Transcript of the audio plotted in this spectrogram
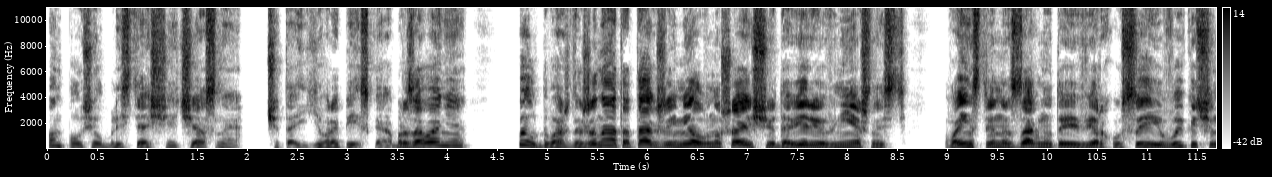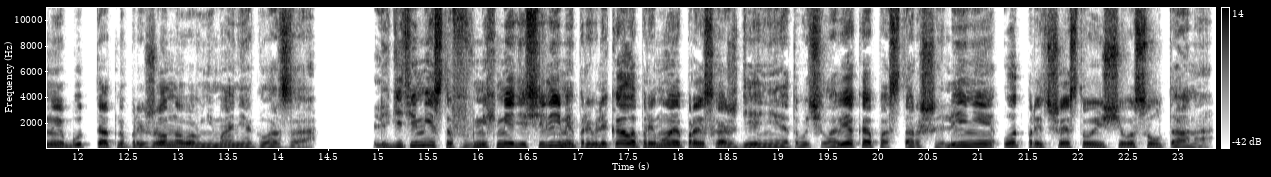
Он получил блестящее частное, читай, европейское образование, был дважды женат, а также имел внушающую доверию внешность, воинственно загнутые вверх усы и выкоченные, будто от напряженного внимания, глаза. Легитимистов в Мехмеде Селиме привлекало прямое происхождение этого человека по старшей линии от предшествующего султана.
